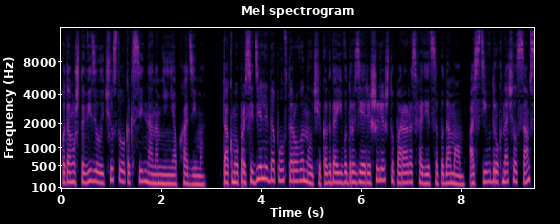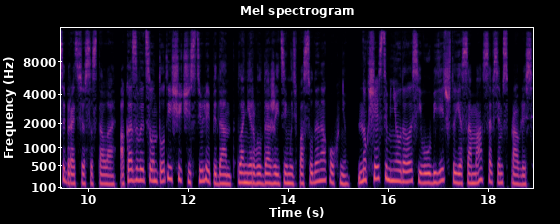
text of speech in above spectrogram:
потому что видел и чувствовал, как сильно она мне необходима. Так мы просидели до полвторого ночи, когда его друзья решили, что пора расходиться по домам, а Стив вдруг начал сам собирать все со стола. Оказывается, он тот еще чистюля педант, планировал даже идти мыть посуду на кухню. Но, к счастью, мне удалось его убедить, что я сама совсем справлюсь.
